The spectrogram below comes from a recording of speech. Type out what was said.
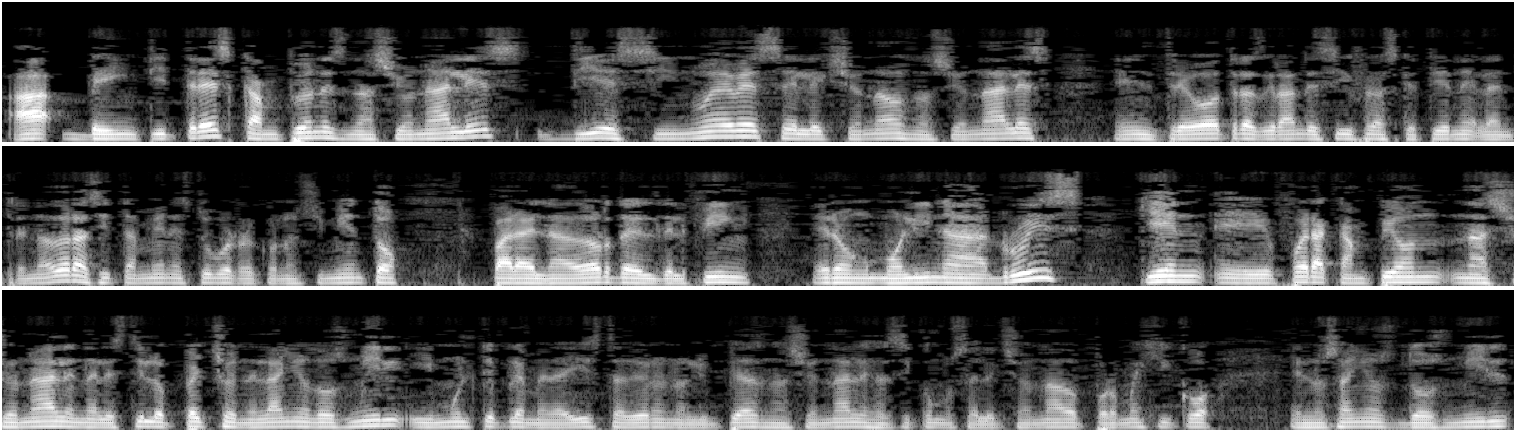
a 23 campeones nacionales, 19 seleccionados nacionales, entre otras grandes cifras que tiene la entrenadora. Así también estuvo el reconocimiento para el nadador del Delfín, Eron Molina Ruiz, quien eh, fuera campeón nacional en el estilo pecho en el año 2000 y múltiple medallista de oro en Olimpiadas Nacionales, así como seleccionado por México en los años 2000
